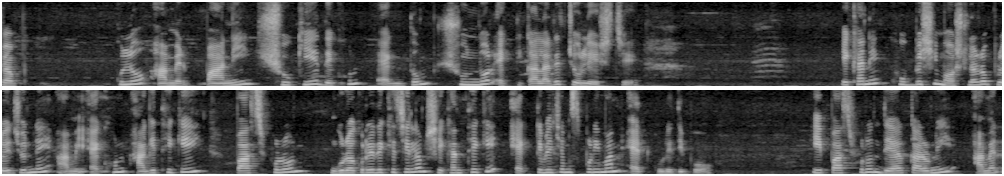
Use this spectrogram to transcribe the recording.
সবগুলো আমের পানি শুকিয়ে দেখুন, একদম সুন্দর একটি কালারে চলে এসছে। এখানে খুব বেশি মশলারও প্রয়োজন নেই, আমি এখন আগে থেকেই পাঁচ ফোড়ন গুঁড়া করে রেখেছিলাম, সেখান থেকে এক টেবিল চামচ পরিমাণ অ্যাড করে দিব। এই পাঁচ ফোড়ন দেওয়ার কারণেই আমের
